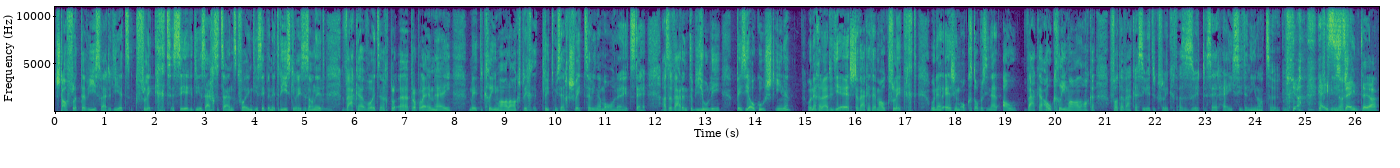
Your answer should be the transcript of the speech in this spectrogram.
staffelterweise werden die jetzt geflickt. Es sind irgendwie 26 von irgendwie 37, ich weiss es auch nicht. Wege, die jetzt einfach Pro- äh, Probleme haben mit der Klimaanlage. Sprich, die Leute müssen einfach schwitzen wie ein Mohren jetzt. äh. Also während dem Juli bis in August rein. Und dann werden die ersten Wege dann mal geflickt. Und dann erst im Oktober sind dann alle Wege, alle Klimaanlagen von den Wegen sind wieder geflickt. Also es wird sehr heiß in den Nina-Zügen. Ja, heiß ist das eine, ja. Als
